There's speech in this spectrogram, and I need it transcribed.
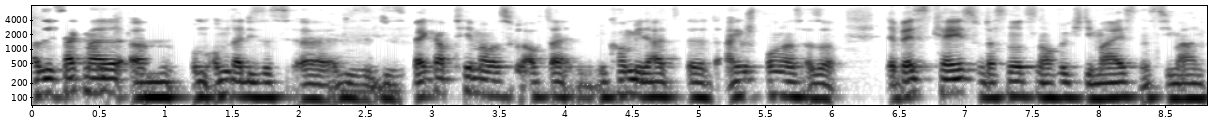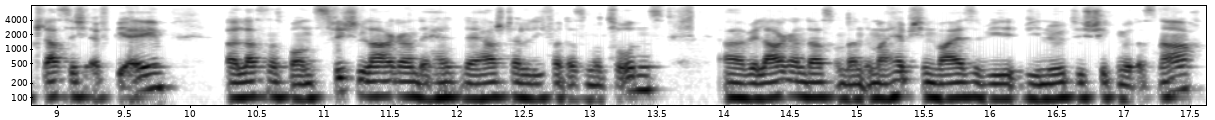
Also ich sag mal, ähm, um, um da dieses, äh, diese, dieses Backup-Thema, was du auch da in Kombi halt, äh, angesprochen hast, also der Best Case, und das nutzen auch wirklich die meisten, ist, die machen klassisch FBA, äh, lassen das bei uns zwischenlagern, der, der Hersteller liefert das immer zu uns. Äh, wir lagern das und dann immer häppchenweise, wie, wie nötig, schicken wir das nach.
